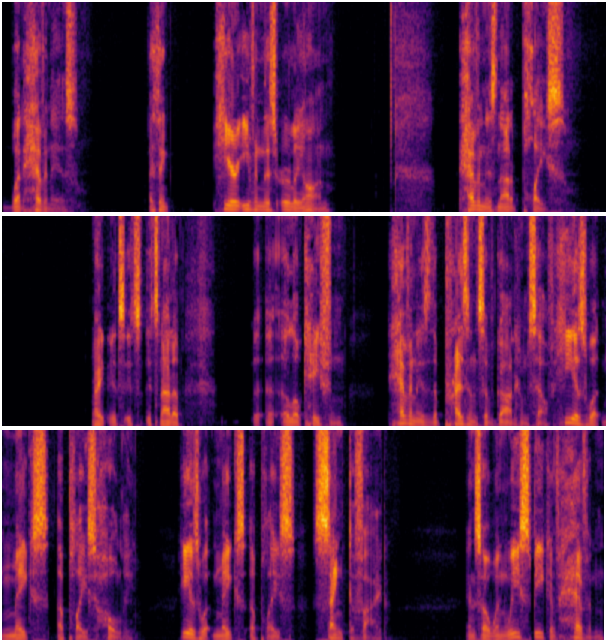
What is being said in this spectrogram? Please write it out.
what heaven is. I think here, even this early on, heaven is not a place, right? It's it's it's not a a, a location. Heaven is the presence of God Himself. He is what makes a place holy. He is what makes a place sanctified. And so when we speak of heaven,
